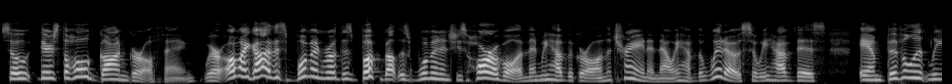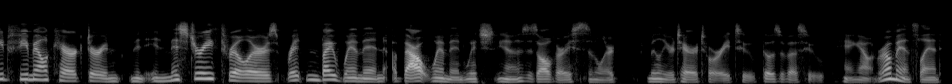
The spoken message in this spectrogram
So there's the whole Gone Girl thing where, oh my God, this woman wrote this book about this woman and she's horrible. And then we have the girl on the train and now we have the widow. So we have this ambivalent lead female character in, in, in mystery thrillers written by women about women, which, you know, this is all very similar, familiar territory to those of us who hang out in romance land.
